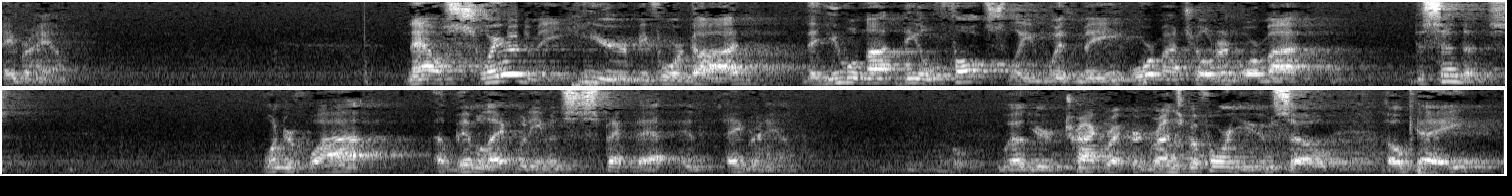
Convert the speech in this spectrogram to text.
Abraham. Now swear to me here before God that you will not deal falsely with me or my children or my descendants. Wonder why Abimelech would even suspect that in Abraham. Well, your track record runs before you, so okay.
